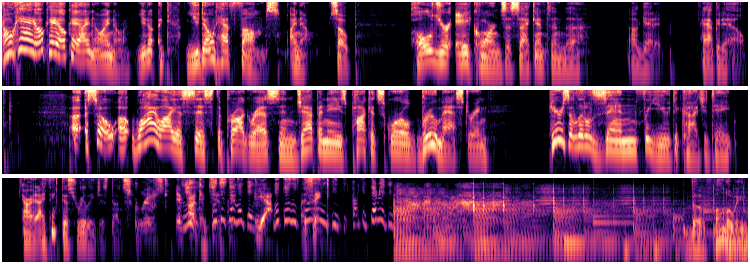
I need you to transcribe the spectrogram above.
Okay, okay, okay. I know, I know. You don't you don't have thumbs. I know. So hold your acorns a second, and uh, I'll get it. Happy to help. Uh, so, uh, while I assist the progress in Japanese pocket squirrel brew mastering, here's a little zen for you to cogitate. All right, I think this really just unscrews. If I can just. Yeah, I think. The following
